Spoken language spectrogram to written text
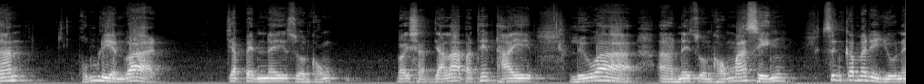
นั้น ผมเรียนว่าจะเป็นในส่วนของบริษัทยาลาประเทศไทย หรือว่าในส่วนของมาสิง ซึ่งก็ไม่ได้อยู่ใน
